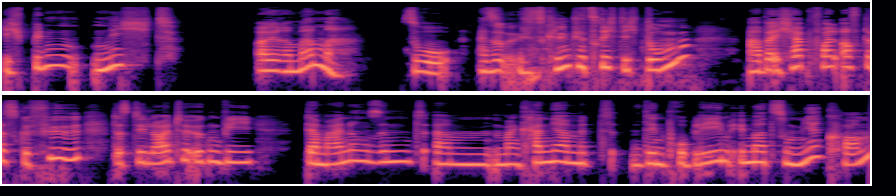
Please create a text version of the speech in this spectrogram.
ich bin nicht eure Mama. So, also es klingt jetzt richtig dumm, aber ich habe voll oft das Gefühl, dass die Leute irgendwie der Meinung sind, ähm, man kann ja mit den Problemen immer zu mir kommen.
